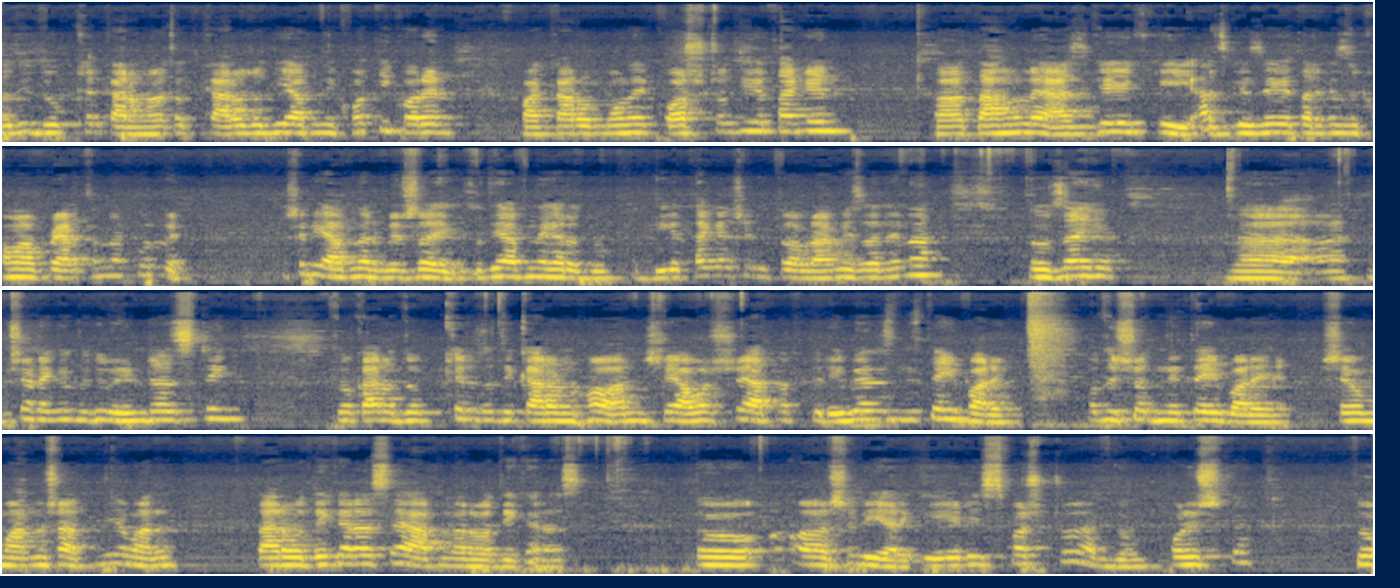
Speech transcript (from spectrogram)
যদি দুঃখের কারণ হয়, অর্থাৎ কারও যদি আপনি ক্ষতি করেন বা কারও মনে কষ্ট দিয়ে থাকেন তাহলে আজকে কি, আজকে যে তার কাছে ক্ষমা প্রার্থনা করবেন? সেটি আপনার বিষয়। যদি আপনি কারও দুঃখ দিয়ে থাকেন, সেটি তো আমরা, আমি জানি না। তো যাই হোক বিষয়টা কিন্তু খুব ইন্টারেস্টিং তো কারও দুঃখের যদি কারণ হন, সে অবশ্যই আপনার রিভেঞ্জ নিতেই পারে, প্রতিশোধ নিতেই পারে। সেও মানুষ, আপনিও মানুষ, তার অধিকার আছে আপনার অধিকার আছে। তো সেটাই আর কি, এটি স্পষ্ট একদম পরিষ্কার। তো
